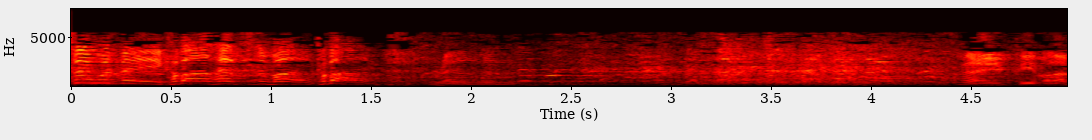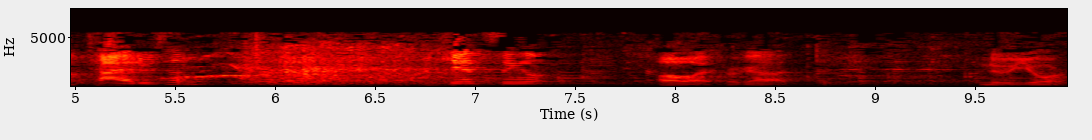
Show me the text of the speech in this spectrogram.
Sing with me. Come on, have some fun. Come on. Ren. Hey, people uptight or something? You can't sing. o- Oh, I forgot. New York.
